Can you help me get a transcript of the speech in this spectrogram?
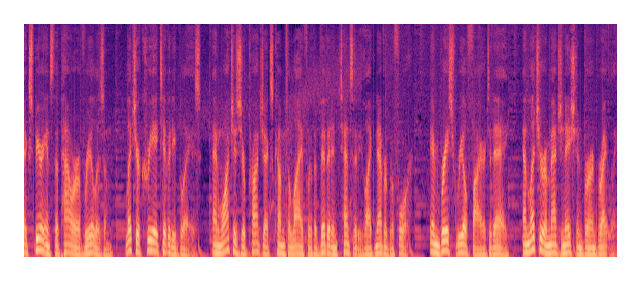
Experience the power of realism, let your creativity blaze, and watch as your projects come to life with a vivid intensity like never before. Embrace real fire today, and let your imagination burn brightly.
